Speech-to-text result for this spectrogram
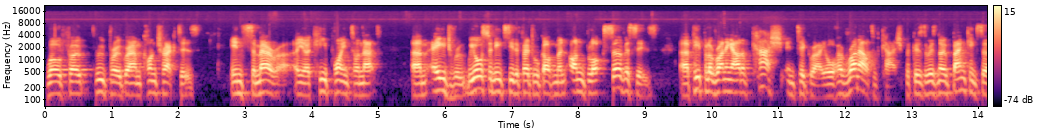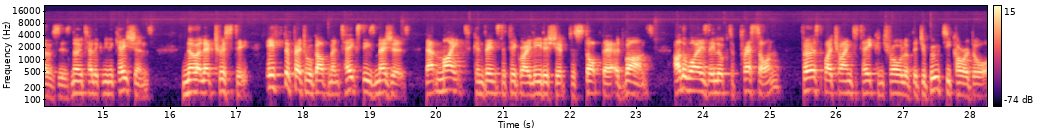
World Food Program contractors in Semera, you know, a key point on that um, aid route. We also need to see the federal government unblock services. Uh, people are running out of cash in Tigray or have run out of cash because there is no banking services, no telecommunications, no electricity. If the federal government takes these measures, that might convince the Tigray leadership to stop their advance. Otherwise, they look to press on, first by trying to take control of the Djibouti corridor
